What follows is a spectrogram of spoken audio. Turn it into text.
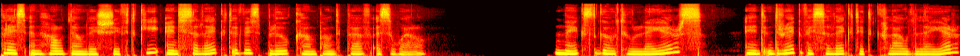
press and hold down the Shift key and select this blue compound path as well. Next go to Layers and drag the selected cloud layer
